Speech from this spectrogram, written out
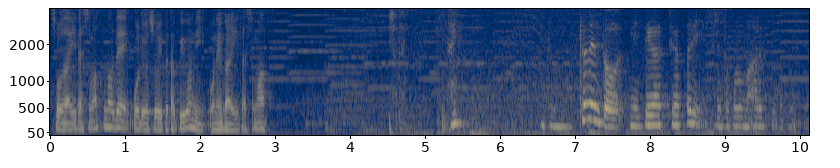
頂戴いたしますのでご了承いただくようにお願いいたします。以上です。はい、えっと、去年と日程が違ったりするところもあるっていうことですよね。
